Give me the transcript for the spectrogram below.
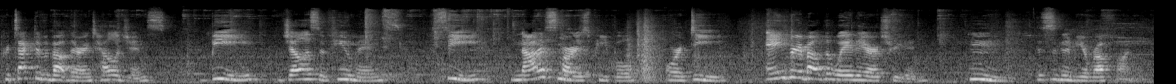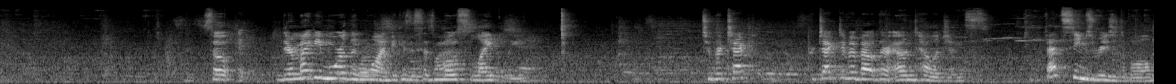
Protective about their intelligence, B. Jealous of humans, C. Not as smart as people, or D. Angry about the way they are treated. Hmm, this is going to be a rough one. So there might be more than one because it says most likely. To protect, protective about their intelligence. That seems reasonable.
